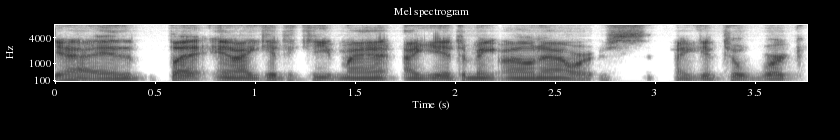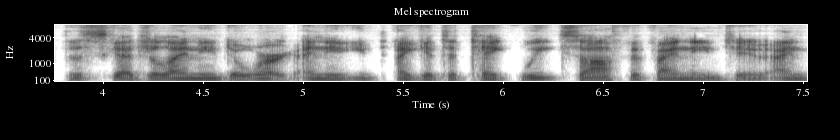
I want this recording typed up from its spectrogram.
yeah and but and i get to keep my i get to make my own hours. I get to work the schedule i need to work. I need i get to take weeks off if i need to. I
